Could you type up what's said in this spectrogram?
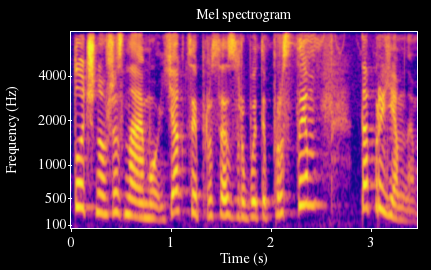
точно вже знаємо, як цей процес зробити простим та приємним.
